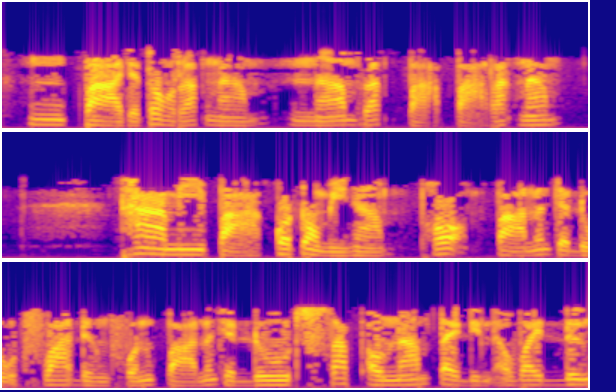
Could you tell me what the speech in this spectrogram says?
ำป่าจะต้องรักน้ำน้ำรักป่าป่ารักน้ำถ้ามีป่าก็ต้องมีน้ำเพราะป่านั้นจะดูดฟ้าดึงฝนป่านั้นจะดูดซับเอาน้ำใต้ดินเอาไว้ดึง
